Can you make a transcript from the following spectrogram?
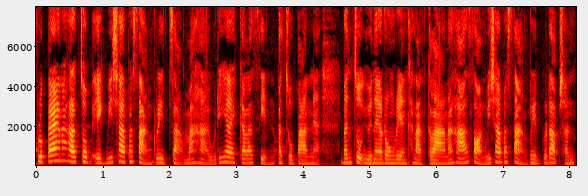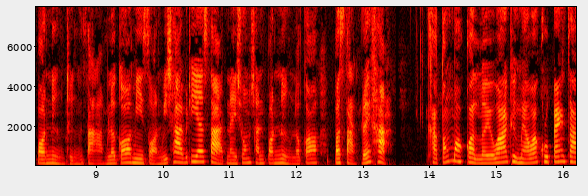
ครูแป้งนะคะ จบเอกวิชาภาษาอังกฤษจากมหาวิทยาลัยกาฬสินปัจจุบันเนี่ยบรรจุอยู่ในโรงเรียนขนาดกลางนะคะ สอนวิชาภาษาอังกฤษระดับชั้นป .1 ถึง3แล้วก็มีสอนวิชาวิทยาศาสตร์ในช่วงชั้นป .1 แล้วก็ป .3 ด้วยค่ะค่ะต้องบอกก่อนเลยว่าถึงแม้ว่าครูแป้งจะ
